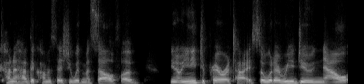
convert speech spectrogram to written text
kind of have the conversation with myself of you know you need to prioritize. So whatever you're doing now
